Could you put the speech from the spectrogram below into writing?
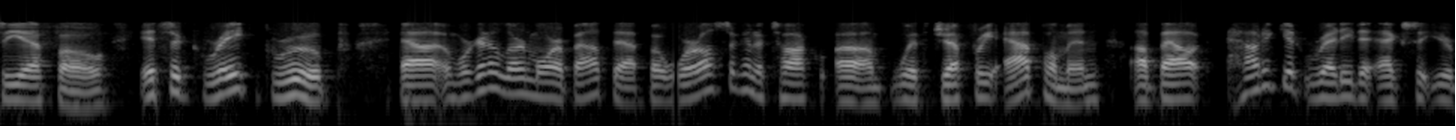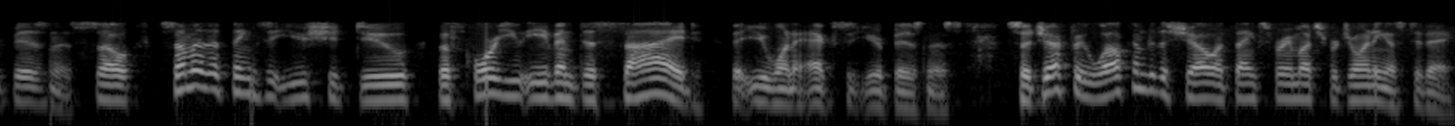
CFO. It's a great group. Uh, and we're going to learn more about that, but we're also going to talk uh, with Jeffrey Appelman about how to get ready to exit your business. So, some of the things that you should do before you even decide that you want to exit your business. So, Jeffrey, welcome to the show, and thanks very much for joining us today.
